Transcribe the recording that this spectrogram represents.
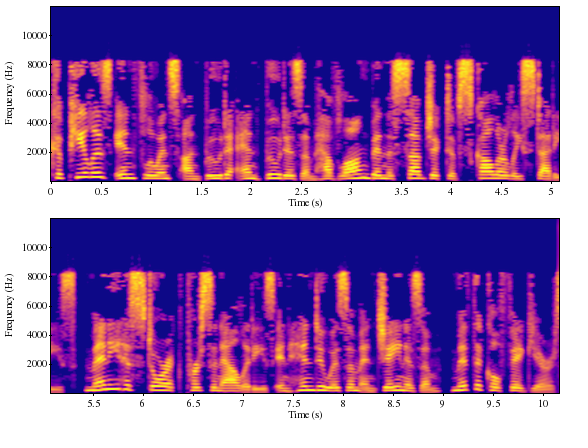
Kapila's influence on Buddha and Buddhism have long been the subject of scholarly studies. Many historic personalities in Hinduism and Jainism, mythical figures,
